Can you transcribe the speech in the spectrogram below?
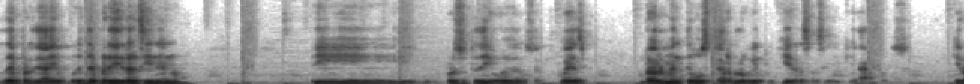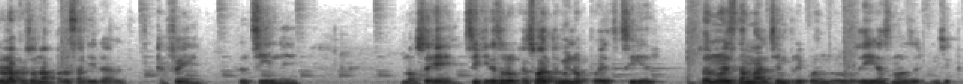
de perder, de perder al cine, ¿no? Y por eso te digo, o sea, puedes realmente buscar lo que tú quieras, así que, ah, pues, quiero una persona para salir al café, al cine, no sé, si quieres algo casual también lo puedes decir. O sea, no está mal siempre y cuando lo digas, ¿no? Desde el principio.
